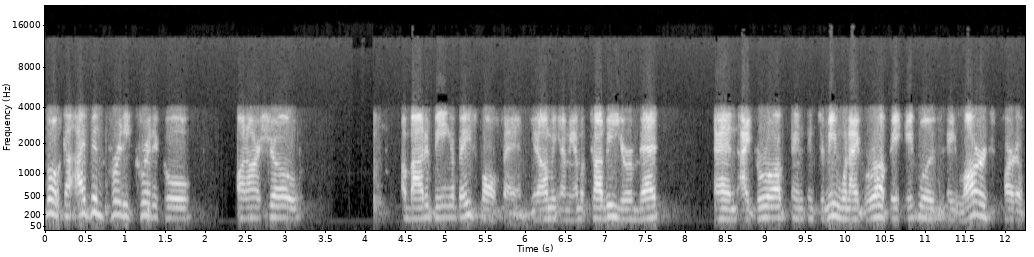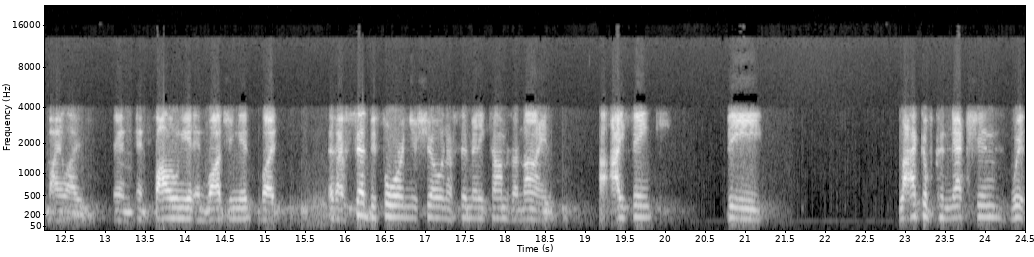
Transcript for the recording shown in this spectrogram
look, I've been pretty critical on our show about it being a baseball fan. You know, I mean, I mean, I'm a Cubby, you're a Met, and I grew up. And, and to me, when I grew up, it, it was a large part of my life, and and following it and watching it. But as I've said before in your show, and I've said many times on mine, I think the lack of connection with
